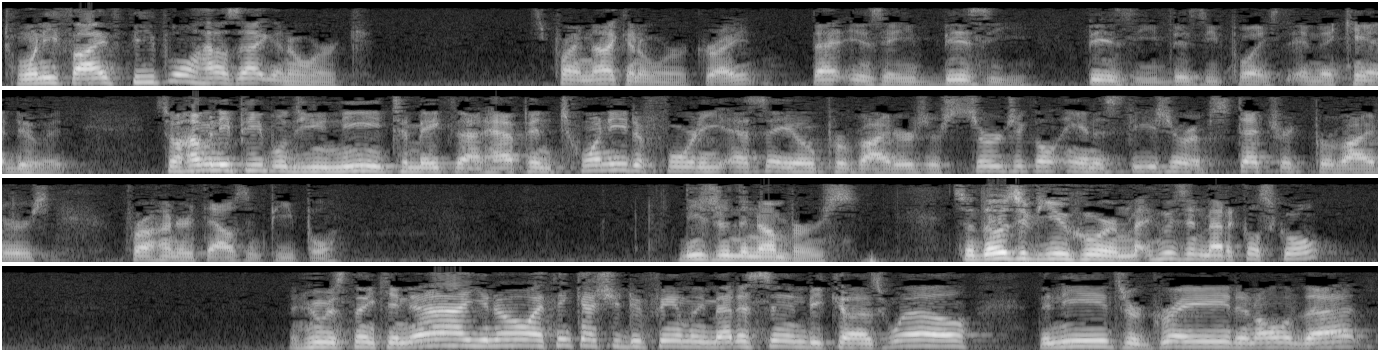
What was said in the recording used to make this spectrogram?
25 people, how's that going to work? It's probably not going to work, right? That is a busy, busy, busy place, and they can't do it. So how many people do you need to make that happen? 20 to 40 SAO providers or surgical anesthesia or obstetric providers for 100,000 people. These are the numbers. So those of you who are, in, who's in medical school? And who was thinking, ah, you know, I think I should do family medicine because, well, the needs are great and all of that.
